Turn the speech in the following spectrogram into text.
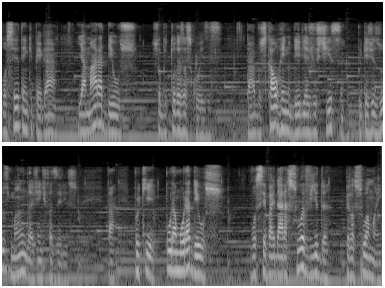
você tem que pegar e amar a Deus sobre todas as coisas, tá? Buscar o reino dele e a justiça, porque Jesus manda a gente fazer isso tá? Porque por amor a Deus, você vai dar a sua vida pela sua mãe.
